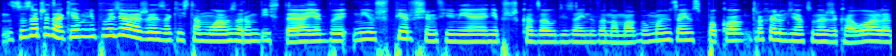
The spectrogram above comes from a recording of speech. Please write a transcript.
To znaczy tak, ja bym nie powiedziała, że jest jakieś tam wow zarąbiste. Jakby mi już w pierwszym filmie nie przeszkadzał design Venoma, był moim zdaniem spoko. Trochę ludzi na to narzekało, ale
